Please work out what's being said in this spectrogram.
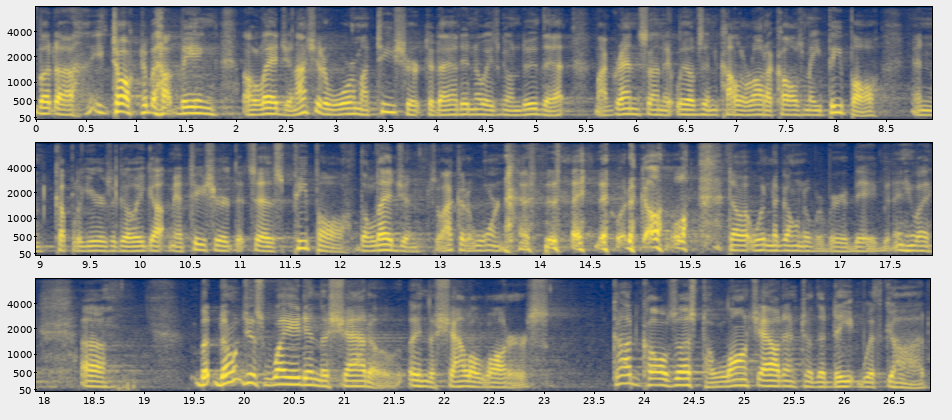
But uh, he talked about being a legend. I should have worn my T-shirt today. I didn't know he was going to do that. My grandson that lives in Colorado calls me Peepaw, and a couple of years ago he got me a T-shirt that says Peepaw, the legend. So I could have worn that today. it would have gone. Along. No, it wouldn't have gone over very big. But anyway. Uh, but don't just wade in the shadow, in the shallow waters. God calls us to launch out into the deep with God.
